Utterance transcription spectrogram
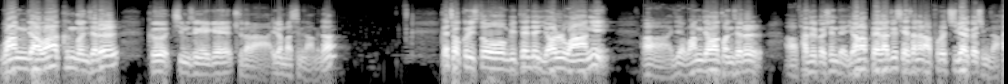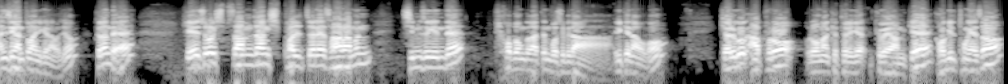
왕자와 큰 권세를 그 짐승에게 주더라 이런 말씀이 나옵니다. 그러니까 적그리스도 밑에 이제 열 왕이 아, 이제 왕자와 권세를 아, 받을 것인데 연합해가지고 세상을 앞으로 지배할 것입니다. 한 시간 동안 이렇게 나오죠. 그런데 계시록 13장 18절의 사람은 짐승인데 표범과 같은 모습이다. 이렇게 나오고 결국 앞으로 로마 카톨릭 교회와 함께 거길 통해서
